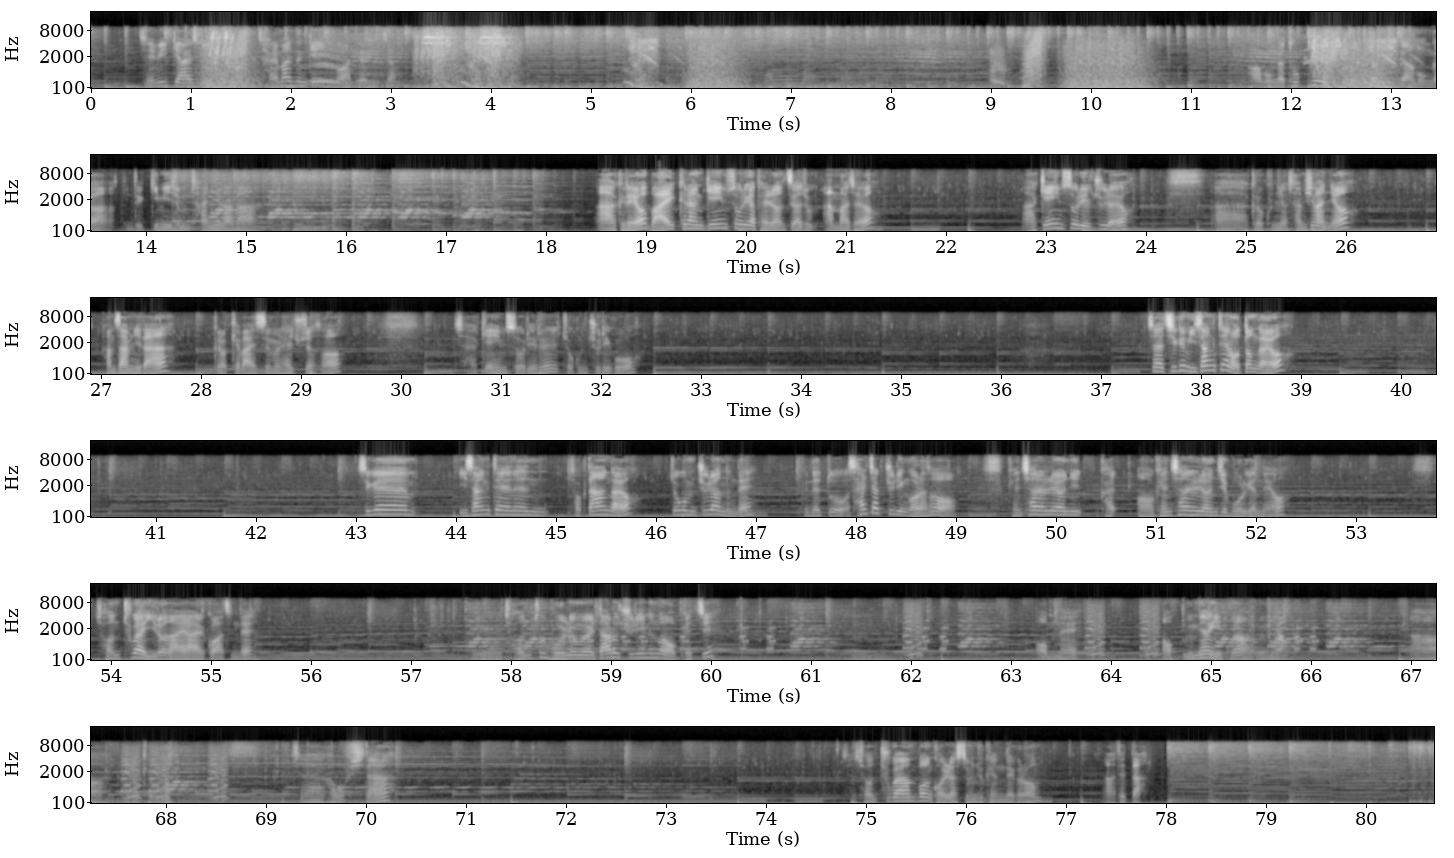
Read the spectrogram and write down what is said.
재밌게 할 수 있는 잘 만든 게임인 것 같아요 진짜. 아 뭔가 토끼를 불로 태우니까 뭔가 느낌이 좀 잔인하다 아 그래요? 마이크랑 게임 소리가 밸런스가 좀 안 맞아요? 아 게임 소리를 줄여요? 아 그렇군요 잠시만요 감사합니다 그렇게 말씀을 해주셔서 자 게임 소리를 조금 줄이고 자 지금 이 상태는 어떤가요? 지금 이 상태는 적당한가요? 조금 줄였는데 근데 또 살짝 줄인 거라서 괜찮으려니 가, 어, 괜찮으려는지 모르겠네요. 전투가 일어나야 할 것 같은데? 그 전투 볼륨을 따로 줄이는 건 없겠지? 음, 없네. 어 음향이 있구나 음향. 아 이렇게구나. 자 가봅시다. 자 전투가 한 번 걸렸으면 좋겠는데 그럼 아 됐다.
